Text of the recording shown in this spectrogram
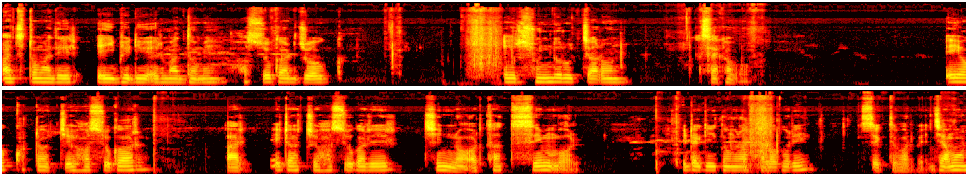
আজ তোমাদের এই ভিডিও এর মাধ্যমে হস্যকার যোগ এর সুন্দর উচ্চারণ শেখাবো। এই অক্ষরটা হচ্ছে হস্যকার আর এটা হচ্ছে হস্যকারের চিহ্ন অর্থাৎ সিম্বল এটাকেই তোমরা ভালো করে শিখতে পারবে। যেমন,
